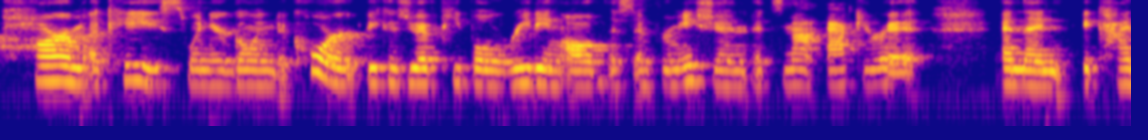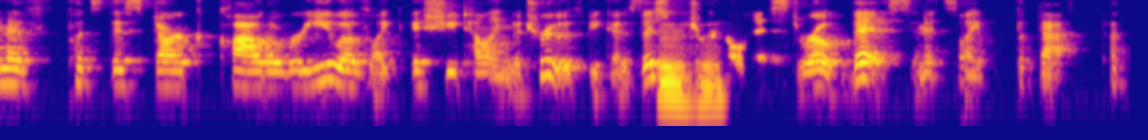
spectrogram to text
harm a case when you're going to court because you have people reading all of this information. It's not accurate. And then it kind of puts this dark cloud over you of like, is she telling the truth? Because this mm-hmm. journalist wrote this. And it's like, but that that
